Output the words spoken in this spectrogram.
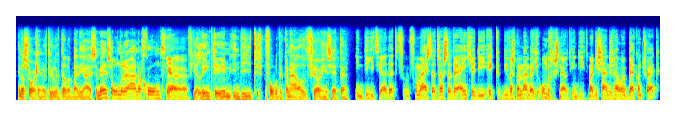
En dan zorg je natuurlijk dat het bij de juiste mensen onder de aandacht komt. Ja. Uh, via LinkedIn, Indeed is bijvoorbeeld een kanaal dat veel inzetten. Indeed, ja. Dat, voor mij dat was dat er eentje die ik, die was bij mij een beetje ondergesneeuwd, Indeed. Maar die zijn dus helemaal back on track.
